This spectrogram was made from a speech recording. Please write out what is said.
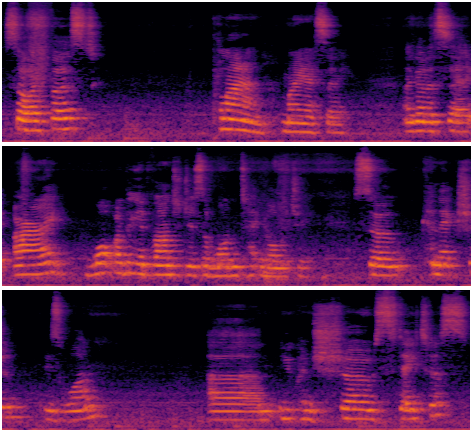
So I first plan my essay. I'm going to say, all right, what are the advantages of modern technology? So connection is one. Um, you can show status.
